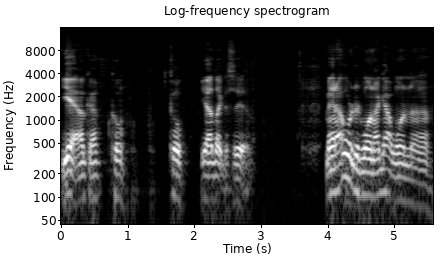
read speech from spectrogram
Yeah, okay, cool. Cool. Yeah, I'd like to see it. Man, I ordered one. I got one. Uh,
